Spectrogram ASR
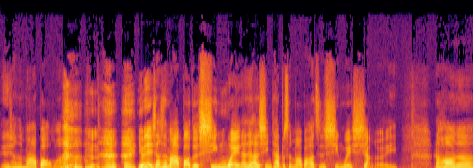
有点像是妈宝嘛，有点像是妈宝的行为，但是他的心态不是妈宝，他只是行为像而已。然后呢，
